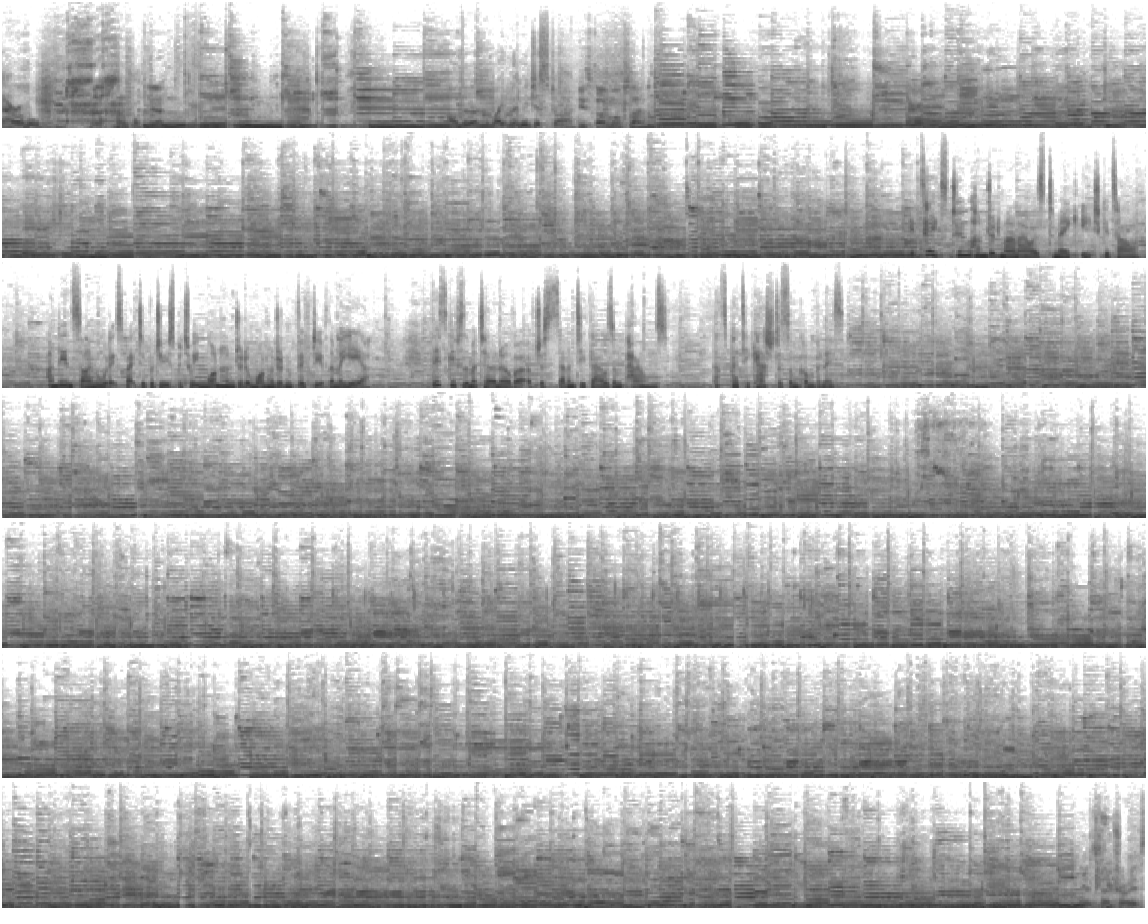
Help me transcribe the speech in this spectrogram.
Terrible. Yeah. I'll do it. Wait, let me just start. You start them off, Si. It takes 200 man hours to make each guitar. Andy and Simon would expect to produce between 100 and 150 of them a year. This gives them a turnover of just £70,000. That's petty cash to some companies.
